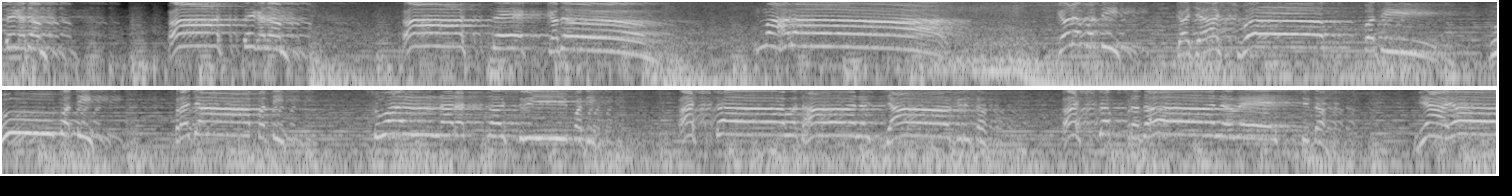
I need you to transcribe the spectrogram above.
आस्ते कदम. आस्ते कदम. आस्ते कदम. महाराज. गणपती. गजाश्वपती. भूपती. प्रजापती. सुवर्णरत्न श्रीपती. अष्टावधान जागृत. अष्टप्रधान वेष्टित. न्यायालंकार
